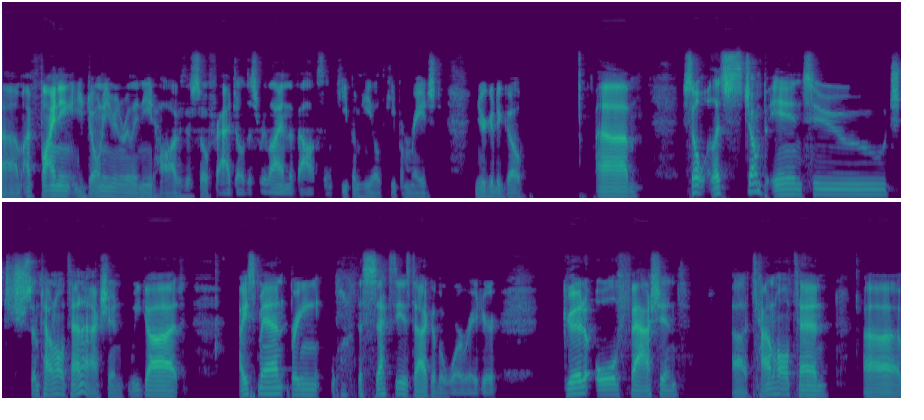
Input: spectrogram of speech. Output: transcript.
um, I'm finding you don't even really need hogs. They're so fragile. Just rely on the Valks and keep them healed, keep them raged, and you're good to go. Um, so let's jump into some Town Hall 10 action. We got Iceman bringing one of the sexiest attack of the war right here. Good old fashioned uh, Town Hall 10 uh,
